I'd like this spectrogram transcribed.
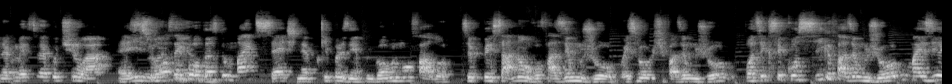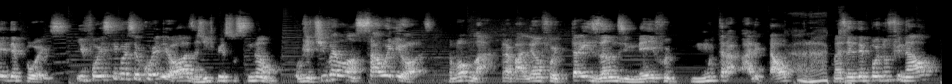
né? Como é que você vai continuar. É se isso mostra a importância do mindset, né? Porque, por exemplo, igual o meu irmão falou, você pensar, não, vou fazer um jogo, esse é o meu objetivo, fazer um jogo, pode ser que você consiga fazer um jogo, mas e aí depois? E foi isso que aconteceu com o Helios. A gente pensou assim, não, o objetivo é lançar o Helios. Então vamos lá, trabalhando, foi três anos e meio, foi muito trabalho e tal, Caraca. mas aí depois no final,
